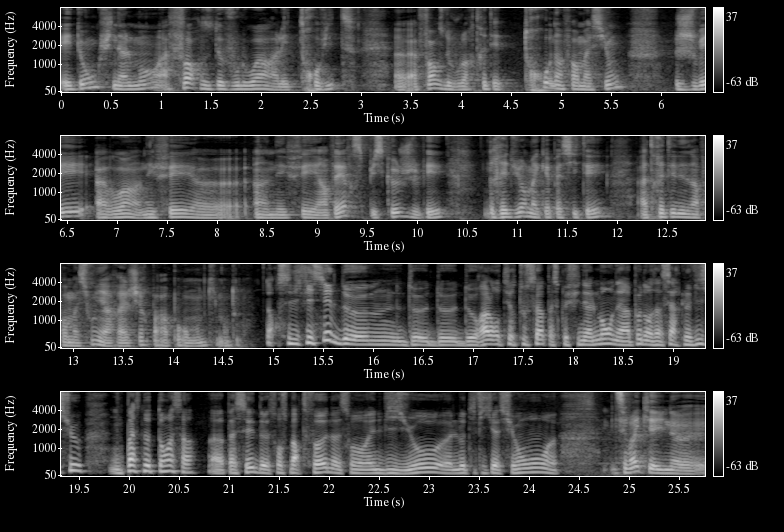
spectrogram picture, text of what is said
Et donc, finalement, à force de vouloir aller trop vite, à force de vouloir traiter trop d'informations, je vais avoir un effet, euh, un effet inverse puisque je vais réduire ma capacité à traiter des informations et à réagir par rapport au monde qui m'entoure. Alors c'est difficile de, de, de, ralentir tout ça parce que finalement on est un peu dans un cercle vicieux. On passe notre temps à ça, à passer de son smartphone à son une visio, à une notification. Euh. C'est vrai qu'il y a une, euh,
